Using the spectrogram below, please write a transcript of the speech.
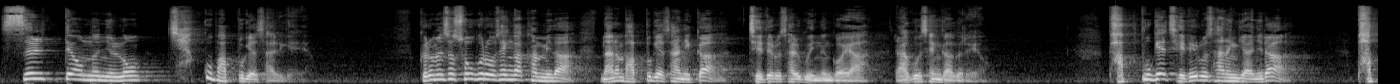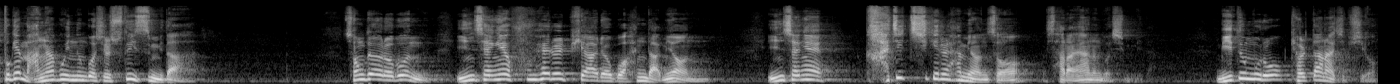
쓸데없는 일로 자꾸 바쁘게 살게 해요. 그러면서 속으로 생각합니다. 나는 바쁘게 사니까 제대로 살고 있는 거야. 라고 생각을 해요. 바쁘게 제대로 사는 게 아니라 바쁘게 망하고 있는 것일 수도 있습니다. 성도 여러분, 인생의 후회를 피하려고 한다면 인생의 가지치기를 하면서 살아야 하는 것입니다. 믿음으로 결단하십시오.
